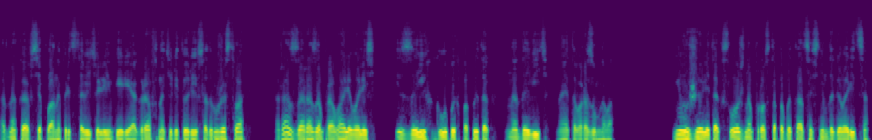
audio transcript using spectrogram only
Однако все планы представителей империи Аграф на территории Содружества раз за разом проваливались из-за их глупых попыток надавить на этого разумного. Неужели так сложно просто попытаться с ним договориться?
